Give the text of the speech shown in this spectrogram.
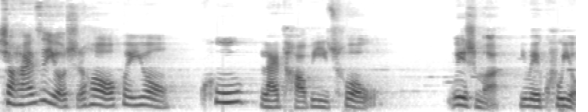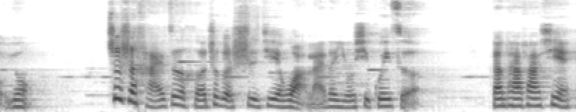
小孩子有时候会用哭来逃避错误，为什么？因为哭有用，这是孩子和这个世界往来的游戏规则。当他发现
